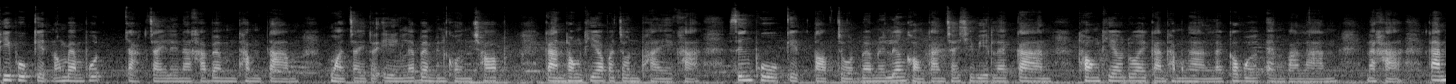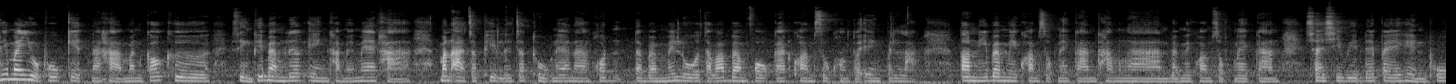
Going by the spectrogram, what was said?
ที่ภูเก็ตน้องแบมพูด จากใจเลยนะคะ แบมทำตามหัวใจตัวเอง และแบมเป็นคนชอบการท่องเที่ยวประจนภัยค่ะ ซึ่งภูเก็ตตอบโจทย์แบมในเรื่องของการใช้ชีวิตและการท่องเที่ยวด้วยการทำงานและก็ work and balance นะคะ การที่มาอยู่ภูเก็ตนะคะ มันก็คือสิ่งที่แบมเลือกเองค่ะแม่แม่ๆค่ะ มันอาจจะผิดหรือจะถูกในอนาคต แต่แบมไม่รู้แต่ว่าแบมโฟกัสความสุขของตัวเองเป็นหลัก ตอนนี้แบมมีความสุขในการทำงานแบมมีความสุขในการใช้ชีวิตได้ไปเห็นผู้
